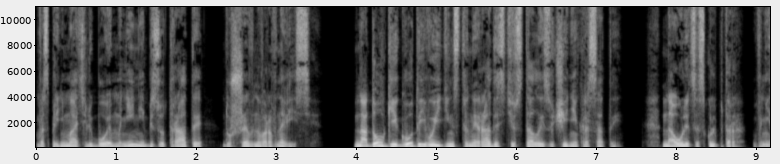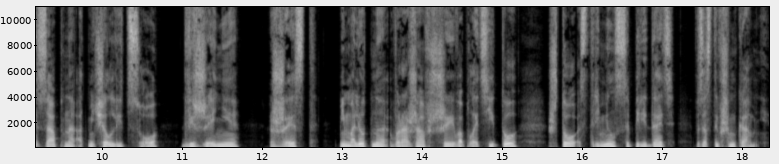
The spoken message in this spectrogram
воспринимать любое мнение без утраты душевного равновесия. На долгие годы его единственной радостью стало изучение красоты. На улице скульптор внезапно отмечал лицо, движение, жест, мимолетно выражавшие во плоти то, что стремился передать в застывшем камне.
